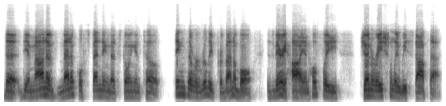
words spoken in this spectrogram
the the amount of medical spending that's going into things that were really preventable is very high. And hopefully, generationally, we stop that.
